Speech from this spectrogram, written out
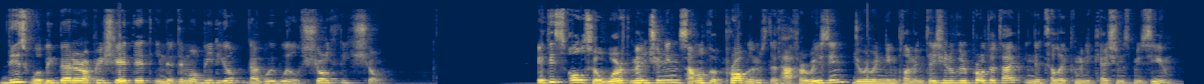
This will be better appreciated in the demo video that we will shortly show. It is also worth mentioning some of the problems that have arisen during the implementation of the prototype in the Telecommunications Museum.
